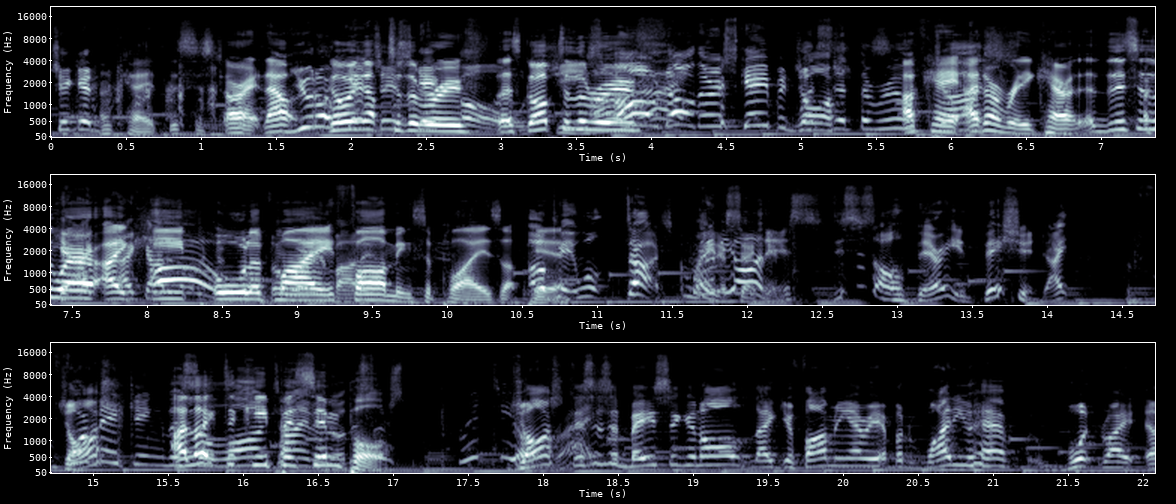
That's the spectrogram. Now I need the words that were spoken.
chicken. Okay, this is all right. Now You don't going up to to the roof. Oh, Let's go up to the roof. Oh no, they're escaping, Josh. What's at the roof, Okay, I don't really care. This is Okay, where I- I, I keep got- all of my about it. farming supplies up here. Okay, well, Josh, I'm Wait gonna a be second. honest. This is all very efficient. I, Josh? making this I like a to keep it time ago, this simple. pretty Josh, alright. this is amazing and all, like your farming area, but why do you have wood right, uh,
